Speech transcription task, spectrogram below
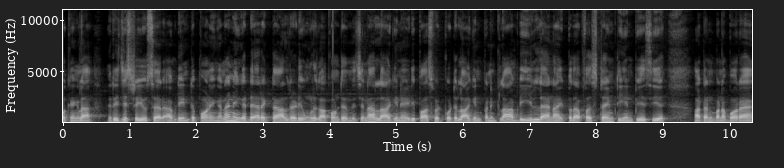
ஓகேங்களா ரிஜிஸ்டர் யூசர் அப்படின்ட்டு போனீங்கன்னா நீங்கள் டேரெக்டாக ஆல்ரெடி உங்களுக்கு அக்கௌண்ட் இருந்துச்சுன்னா லாகின் ஐடி பாஸ்வேர்ட் போட்டு லாகின் பண்ணிக்கலாம். அப்படி இல்லை நான் இப்போ தான் ஃபஸ்ட் டைம் டிஎன்பிஎஸ்சியை அட்டன் பண்ண போகிறேன்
